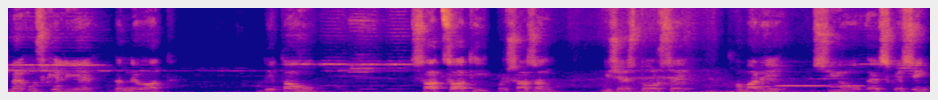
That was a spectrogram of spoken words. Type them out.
मैं उसके लिए धन्यवाद देता हूँ। साथ साथ ही प्रशासन, विशेष तौर से हमारे सी ओ एस के सिंह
